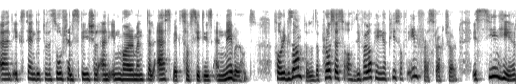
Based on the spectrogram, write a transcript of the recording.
and extend it to the social, spatial, and environmental aspects of cities and neighborhoods. For example, the process of developing a piece of infrastructure is seen here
